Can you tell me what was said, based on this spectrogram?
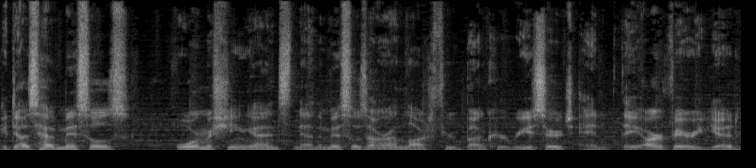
It does have missiles or machine guns. Now the missiles are unlocked through bunker research and they are very good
